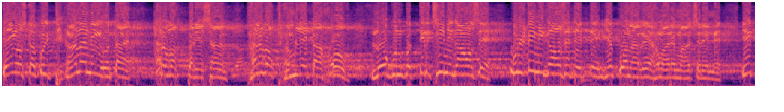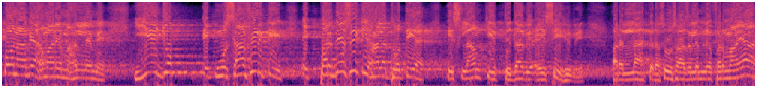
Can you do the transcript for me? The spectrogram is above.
کہیں اس کا کوئی ٹھکانہ نہیں ہوتا ہے۔ ہر وقت پریشان، ہر وقت حملے کا خوف۔ لوگ ان کو ترچھی نگاہوں سے، الٹی نگاہوں سے دیکھتے ہیں، یہ کون آ گیا ہمارے معاشرے میں؟ یہ کون آ گیا ہمارے محلے میں؟ یہ جو ایک مسافر کی، ایک پردیسی کی حالت ہوتی ہے، اسلام کی ابتدا بھی ایسی ہی ہوئی۔ اور اللہ کے رسول صلی اللہ علیہ وسلم نے فرمایا،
